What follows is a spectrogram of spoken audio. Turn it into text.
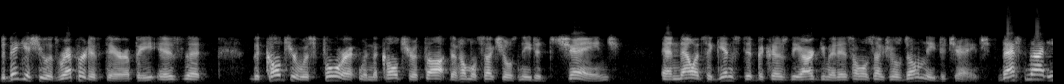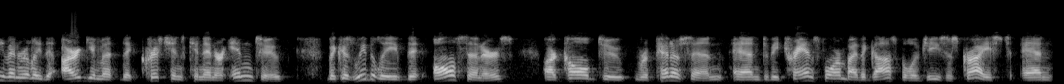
The big issue with reparative therapy is that the culture was for it when the culture thought that homosexuals needed to change, and now it's against it because the argument is homosexuals don't need to change. That's not even really the argument that Christians can enter into because we believe that all sinners are called to repent of sin and to be transformed by the gospel of Jesus Christ and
